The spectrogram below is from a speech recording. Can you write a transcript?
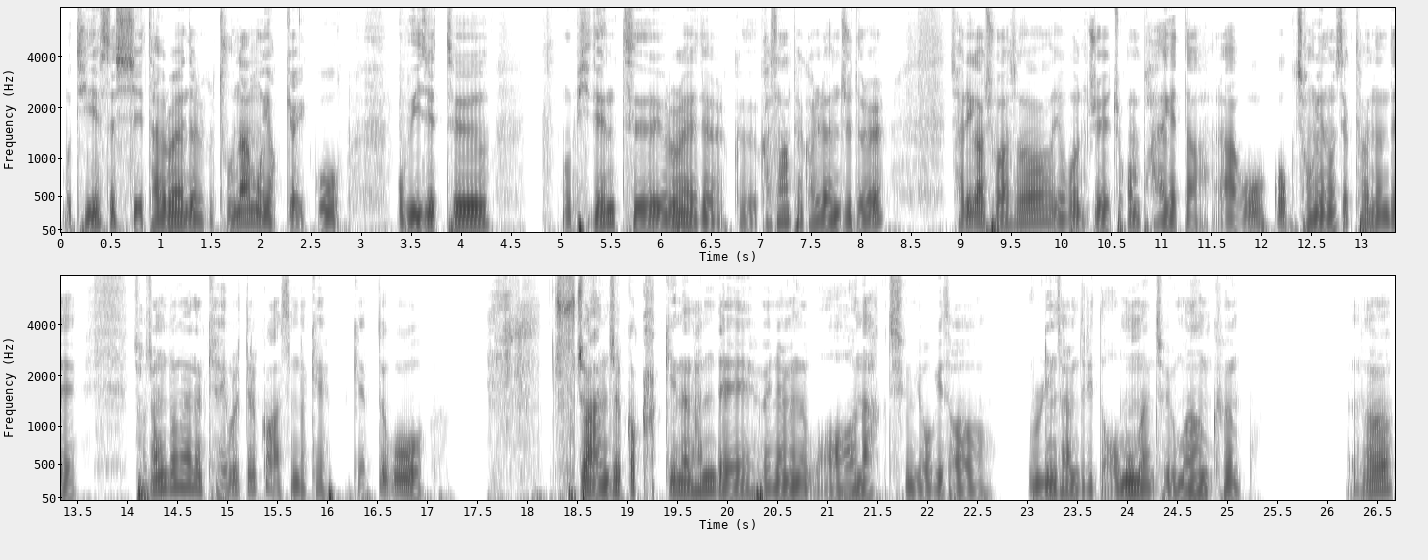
뭐 DSC 다 이런 애들 그두 나무 엮여 있고 뭐 위제트, 뭐 비덴트 이런 애들 그 가상화폐 관련주들 자리가 좋아서 이번 주에 조금 봐야겠다라고 꼭 정해놓은 섹터였는데 저 정도면은 갭을 뜰 것 같습니다. 갭, 갭 뜨고 주저앉을 것 같기는 한데 왜냐면은 워낙 지금 여기서 물린 사람들이 너무 많죠. 요만큼. 그래서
